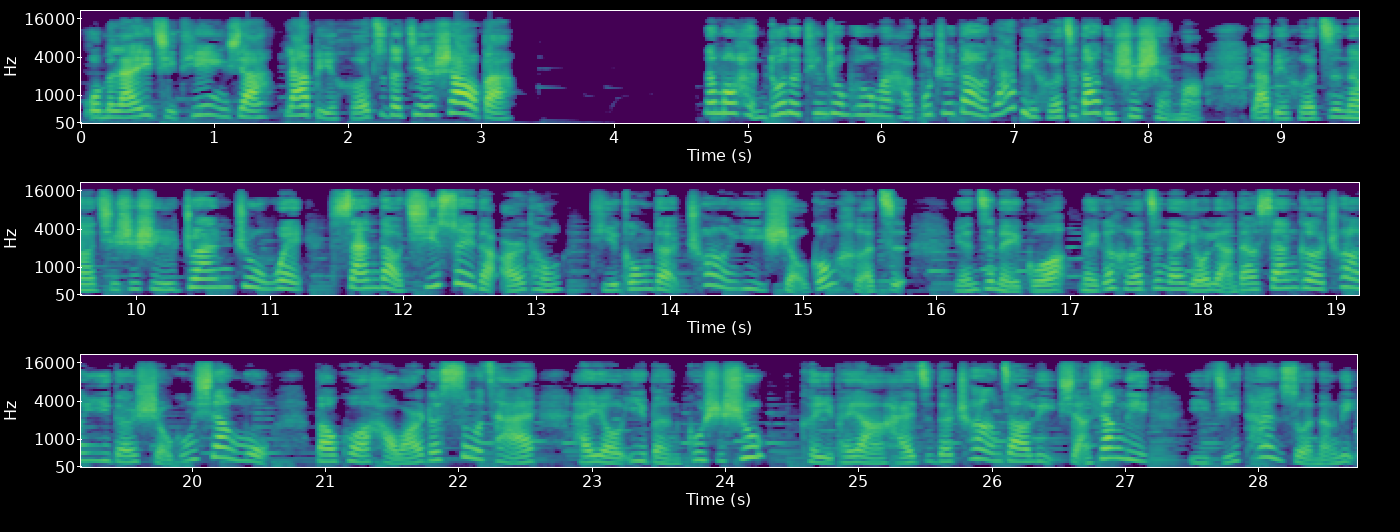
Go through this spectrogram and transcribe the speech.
我们来一起听一下拉比盒子的介绍吧。那么很多的听众朋友们还不知道拉比盒子到底是什么？拉比盒子呢，其实是专注为三到七岁的儿童提供的创意手工盒子，源自美国。每个盒子呢有两到三个创意的手工项目，包括好玩的素材，还有一本故事书，可以培养孩子的创造力、想象力以及探索能力。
